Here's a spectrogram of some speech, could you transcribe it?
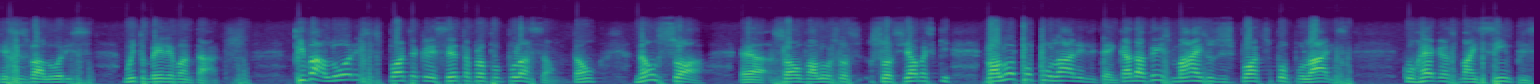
esses valores muito bem levantados. Que valor esse esporte acrescenta para a população? Então, não só, é, só o valor so social, mas que valor popular ele tem. Cada vez mais os esportes populares, com regras mais simples,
